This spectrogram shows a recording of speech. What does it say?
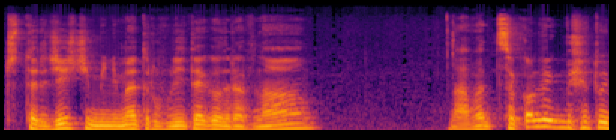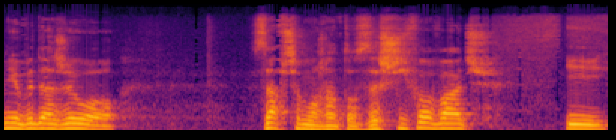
40 mm litego drewna, nawet cokolwiek by się tu nie wydarzyło, zawsze można to zeszlifować i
